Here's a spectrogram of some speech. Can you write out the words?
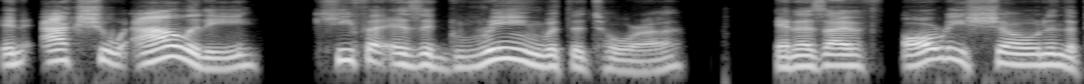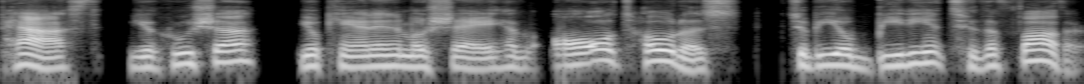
In actuality, Kepha is agreeing with the Torah And as I've already shown in the past, Yahusha, Yochanan, and Moshe have all told us to be obedient to the Father.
